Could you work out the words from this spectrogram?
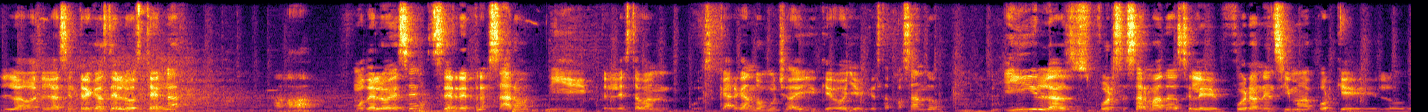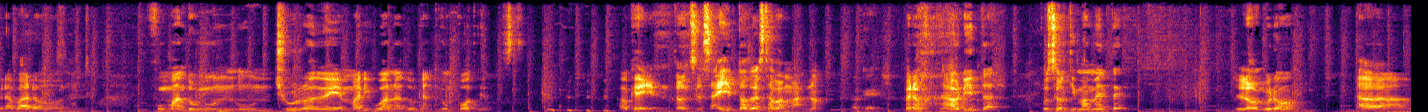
la- las entregas de los Tesla, Ajá. modelo S, se retrasaron y le estaban pues, cargando mucho ahí que, oye, ¿qué está pasando? Y las Fuerzas Armadas se le fueron encima porque lo grabaron fumando un, un churro de marihuana durante un podcast. Ok, entonces ahí todo estaba mal, ¿no? Ok. Pero ahorita, pues últimamente, logró ah,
